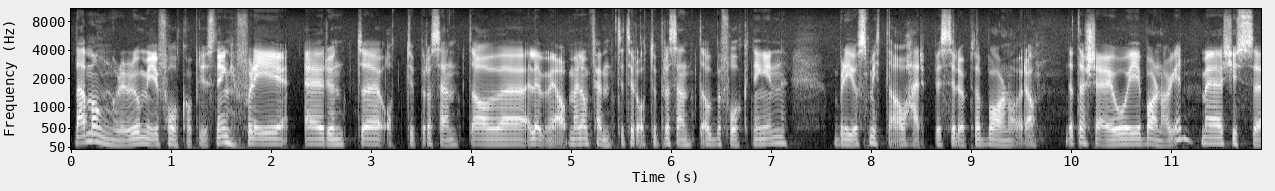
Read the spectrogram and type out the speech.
Der mangler det jo mye folkeopplysning, fordi eh, rundt eh, 80 av eh, Eller ja, mellom 50 til 80% av befolkningen blir jo smitta av herpes i løpet av barneåra. Dette skjer jo i barnehagen med kysse,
